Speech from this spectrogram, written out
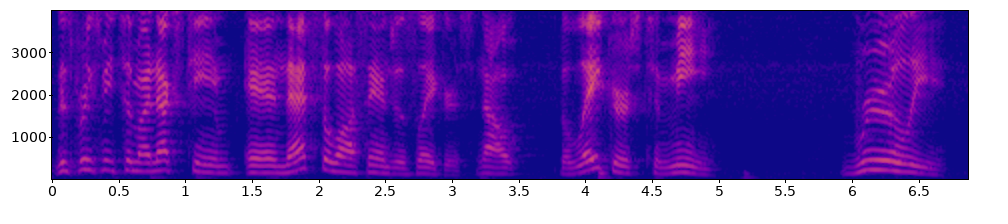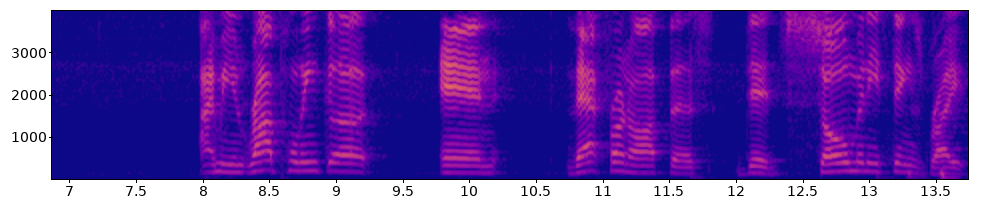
this brings me to my next team, and that's the Los Angeles Lakers. Now, the Lakers, to me, really, I mean, Rob Pelinka and that front office did so many things right.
